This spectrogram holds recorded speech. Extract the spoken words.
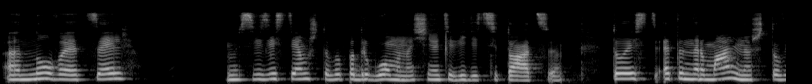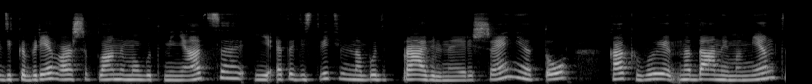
а, новая цель в связи с тем, что вы по-другому начнете видеть ситуацию. То есть это нормально, что в декабре ваши планы могут меняться, и это действительно будет правильное решение, то, как вы на данный момент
